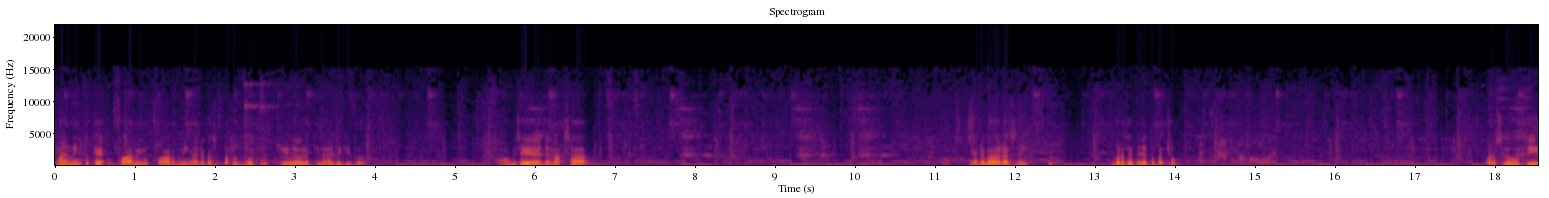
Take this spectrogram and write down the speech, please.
main link tuh kayak farming farming ada kesempatan buat ngekill ya udah kill aja gitu kalau nggak bisa ya jangan maksa ya ada barat nih Baru saya pindah tempat, cok. Baru sudah ulti.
